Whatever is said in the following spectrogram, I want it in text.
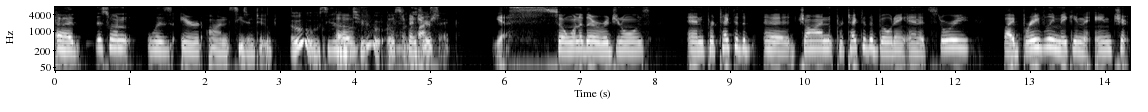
uh, this one was aired on season two. Ooh, season Of two. Ghost A Adventures. classic. Yes. So one of the originals and protected the uh, John protected the building and its story by bravely making the ancient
